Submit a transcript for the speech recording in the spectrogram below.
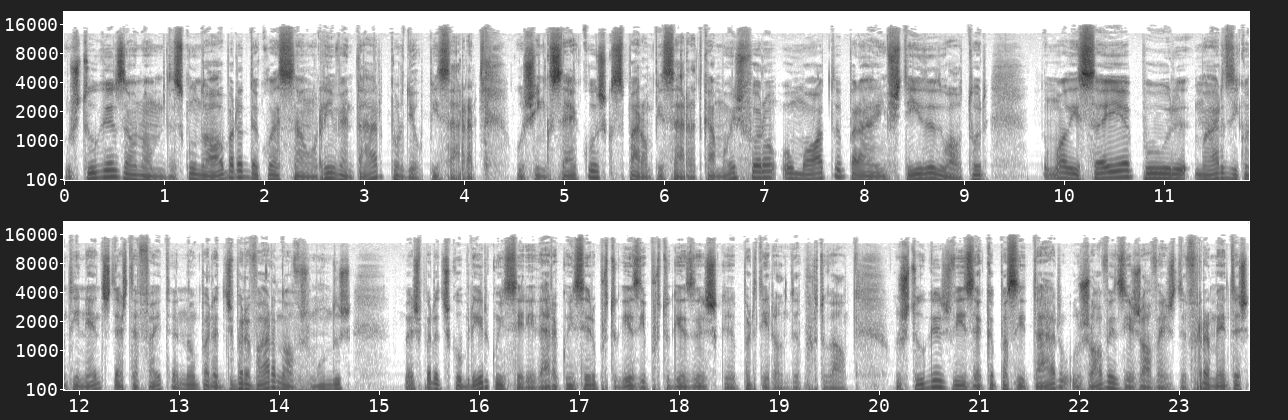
Os Tugas é o nome da segunda obra da coleção Reinventar, por Diogo Pissarra. Os cinco séculos que separam Pissarra de Camões foram o mote para a investida do autor numa odisseia por mares e continentes desta feita, não para desbravar novos mundos, mas para descobrir, conhecer e dar a conhecer o português e portuguesas que partiram de Portugal. Os Tugas visa capacitar os jovens e jovens de ferramentas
